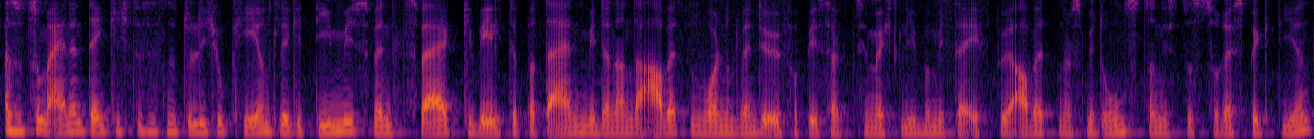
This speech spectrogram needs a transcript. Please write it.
Also zum einen denke ich, dass es natürlich okay und legitim ist, wenn zwei gewählte Parteien miteinander arbeiten wollen und wenn die ÖVP sagt, sie möchte lieber mit der FPÖ arbeiten als mit uns, dann ist das zu respektieren.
